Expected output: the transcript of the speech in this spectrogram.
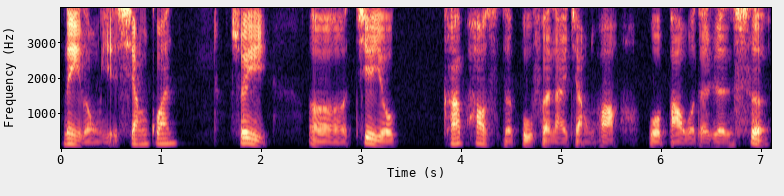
内容也相关，所以呃，借由 Clubhouse 的部分来讲的话，我把我的人设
